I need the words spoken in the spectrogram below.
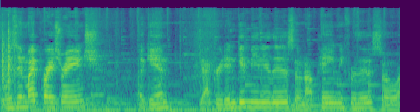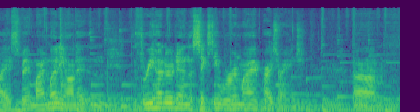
it was in my price range. Again, Jackery didn't give me any of this. They're not paying me for this, so I spent my money on it. And the 300 and the 60 were in my price range. Um,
